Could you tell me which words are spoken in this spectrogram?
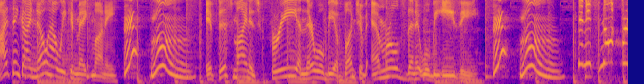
I think I know how we can make money. Mm. If this mine is free and there will be a bunch of emeralds, then it will be easy. Mm. Then it's not for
